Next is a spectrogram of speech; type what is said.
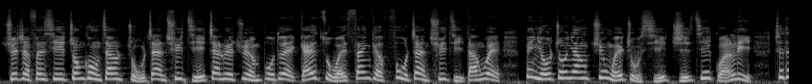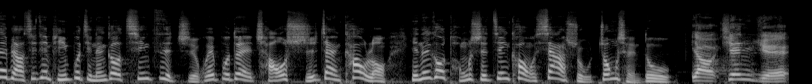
学者分析，中共将主战区级战略支援部队改组为三个副战区级单位，并由中央军委主席直接管理。这代表习近平不仅能够亲自指挥部队朝实战靠拢，也能够同时监控下属忠诚度。要坚决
